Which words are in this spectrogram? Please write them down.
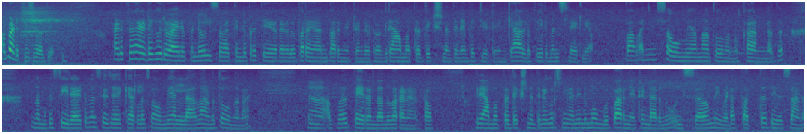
അപ്പോൾ അടുത്ത ചോദ്യം. അടുത്തതായിട്ട് ഗുരുവായൂരപ്പന്റെ ഉത്സവത്തിന്റെ പ്രത്യേകതകൾ പറയാൻ പറഞ്ഞിട്ടുണ്ട് കേട്ടോ. ഗ്രാമപ്രദക്ഷിണത്തിനെ പറ്റിയിട്ട് എനിക്ക് ആളുടെ പേര് മനസ്സിലായിട്ടില്ല. അവൻ സൗമ്യ എന്നാണ് തോന്നുന്നു കാണുന്നത്. നമുക്ക് സ്ഥിരമായിട്ട് മെസ്സേജ് അയക്കാറുള്ള സൗമ്യ അല്ല എന്നാണ് തോന്നുന്നത് അപ്പോൾ പേരെന്താന്ന് പറയണേ കേട്ടോ. ഗ്രാമപ്രദക്ഷിണത്തിനെ കുറിച്ച് ഞാൻ ഇതിനു മുമ്പ് പറഞ്ഞിട്ടുണ്ടായിരുന്നു. ഉത്സവം ഇവിടെ പത്ത് ദിവസമാണ്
